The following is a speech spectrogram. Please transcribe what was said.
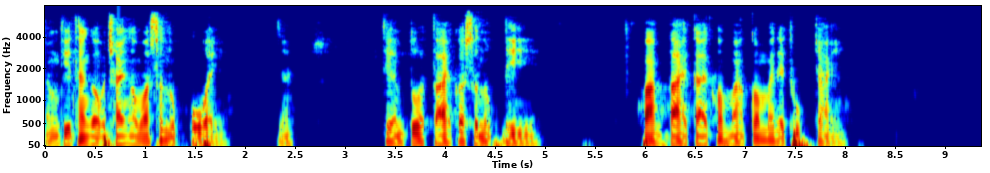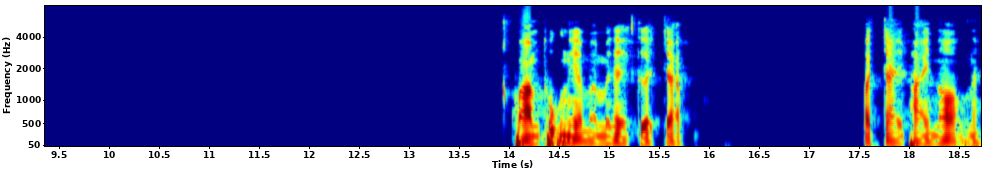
บางทีท่านก็ใช้คำว่าสนุกป่วยนะเตรียมตัวตายก็สนุกดี ความตายใกล้เข้ามาก็ไม่ได้ทุกข์ใจ ความทุกข์เนี่ยมันไม่ได้เกิดจากปัจจัยภายนอกนะ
